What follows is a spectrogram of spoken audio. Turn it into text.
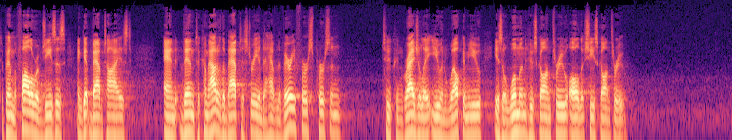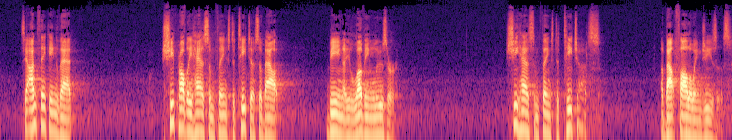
to become a follower of Jesus and get baptized, and then to come out of the baptistry and to have the very first person to congratulate you and welcome you is a woman who's gone through all that she's gone through? See, I'm thinking that she probably has some things to teach us about being a loving loser she has some things to teach us about following Jesus.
